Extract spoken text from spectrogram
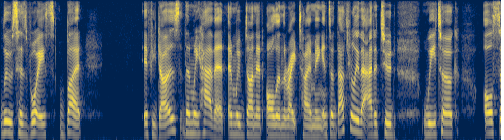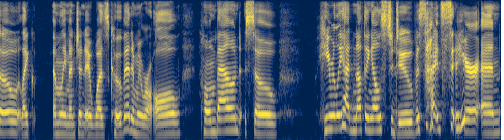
lose his voice, but if he does, then we have it and we've done it all in the right timing. And so that's really the attitude we took. Also, like Emily mentioned, it was COVID and we were all homebound. So he really had nothing else to do besides sit here and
